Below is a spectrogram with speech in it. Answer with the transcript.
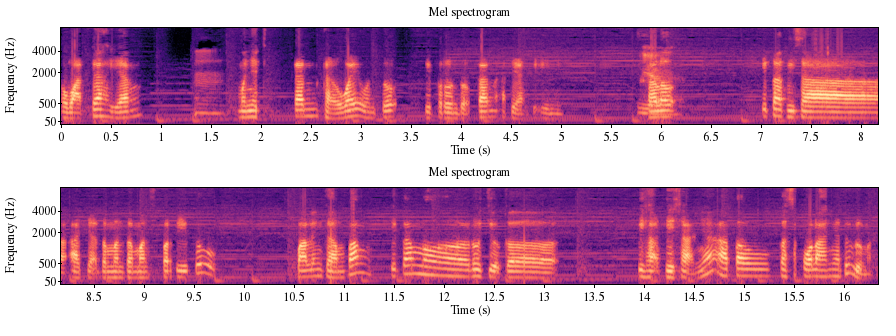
wadah yang Hmm. menyediakan gawai untuk diperuntukkan adik-adik ini. Ya. Kalau kita bisa ajak teman-teman seperti itu, paling gampang kita merujuk ke pihak desanya atau ke sekolahnya dulu, Mas.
